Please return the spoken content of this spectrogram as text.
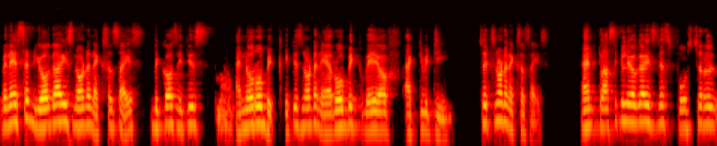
When I said yoga is not an exercise because it is anaerobic, it is not an aerobic way of activity. So it's not an exercise. And classical yoga is just postural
